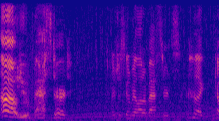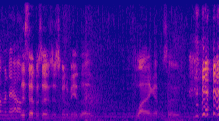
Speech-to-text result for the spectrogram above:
Oh, you bastard! There's just gonna be a lot of bastards like coming out. This episode is just gonna be the flying episode.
